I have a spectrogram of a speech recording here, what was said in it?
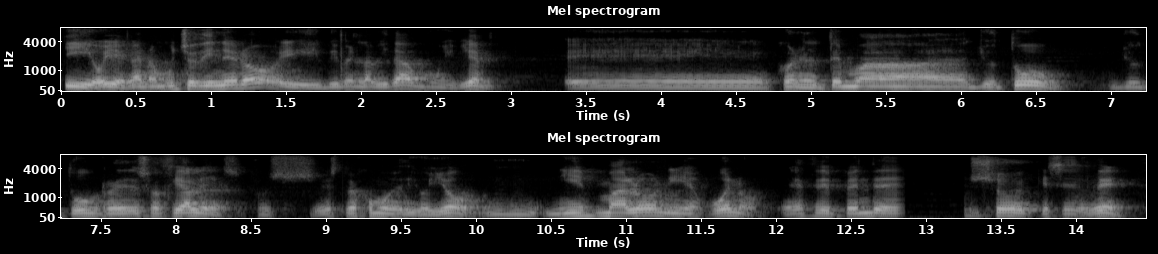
y oye, ganan mucho dinero y viven la vida muy bien. Eh, con el tema YouTube, YouTube, redes sociales, pues esto es como digo yo, ni es malo ni es bueno, es depende del uso que se dé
